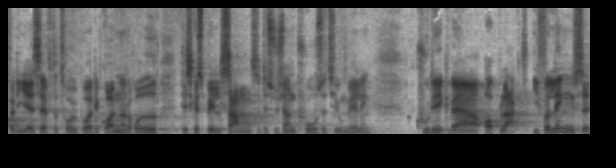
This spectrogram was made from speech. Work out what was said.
fordi i SF der tror vi på, at det grønne og det røde det skal spille sammen, så det synes jeg er en positiv melding. Kunne det ikke være oplagt i forlængelse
